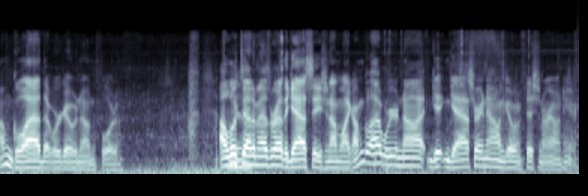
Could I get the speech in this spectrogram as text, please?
I'm glad that we're going down to Florida. I looked Yeah. at him as we're at the gas station. I'm like, I'm glad we're not getting gas right now and going fishing around here.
